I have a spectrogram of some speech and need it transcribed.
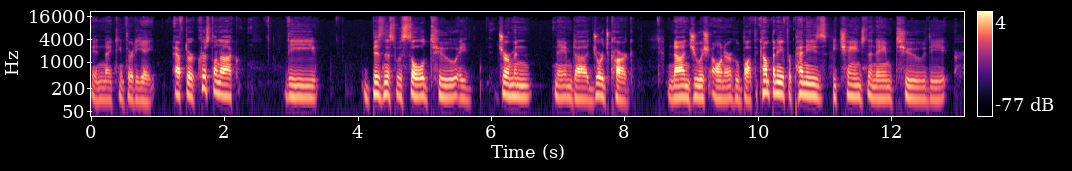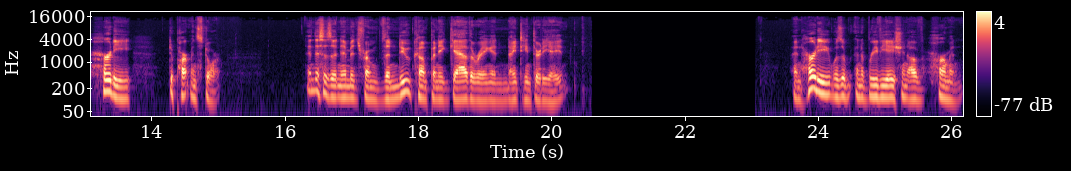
in 1938. After Kristallnacht, the business was sold to a German named uh, George Karg, non-Jewish owner who bought the company for pennies. He changed the name to the Hertie department store. And this is an image from the new company gathering in 1938. And Hertie was a, an abbreviation of Herman,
